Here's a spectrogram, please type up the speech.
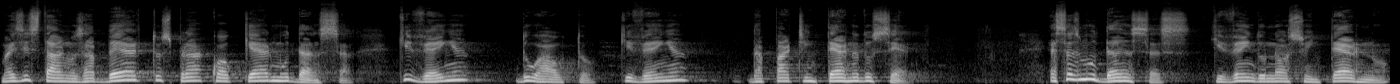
mas estarmos abertos para qualquer mudança que venha do alto, que venha da parte interna do ser. Essas mudanças que vêm do nosso interno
